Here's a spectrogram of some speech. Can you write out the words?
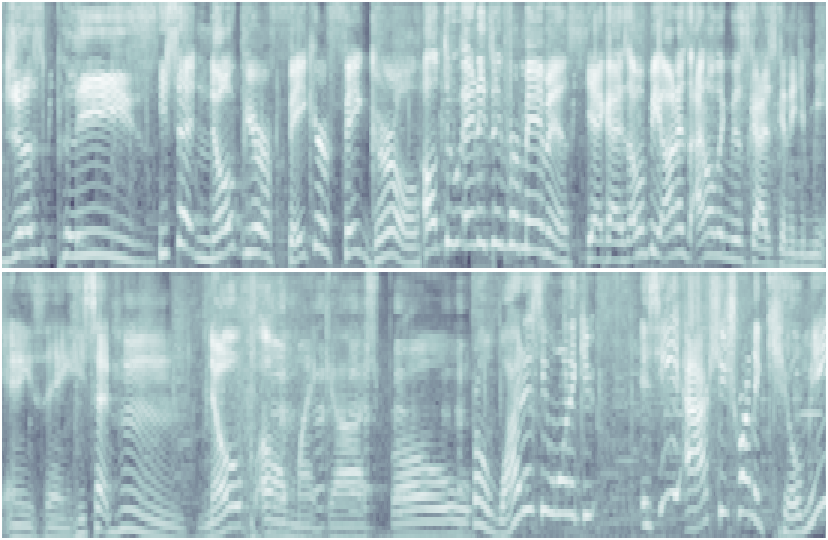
just please. He said, nope, you're a faker, fake girl. I'll do anything for mammoth. Yeah, guys, I'm gonna be honest. I don't think this guy's gonna give me anything. He said, hmm, nope. Oh my gosh, bro. Bro, why does he want to give... Is he actually trying to kill me?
